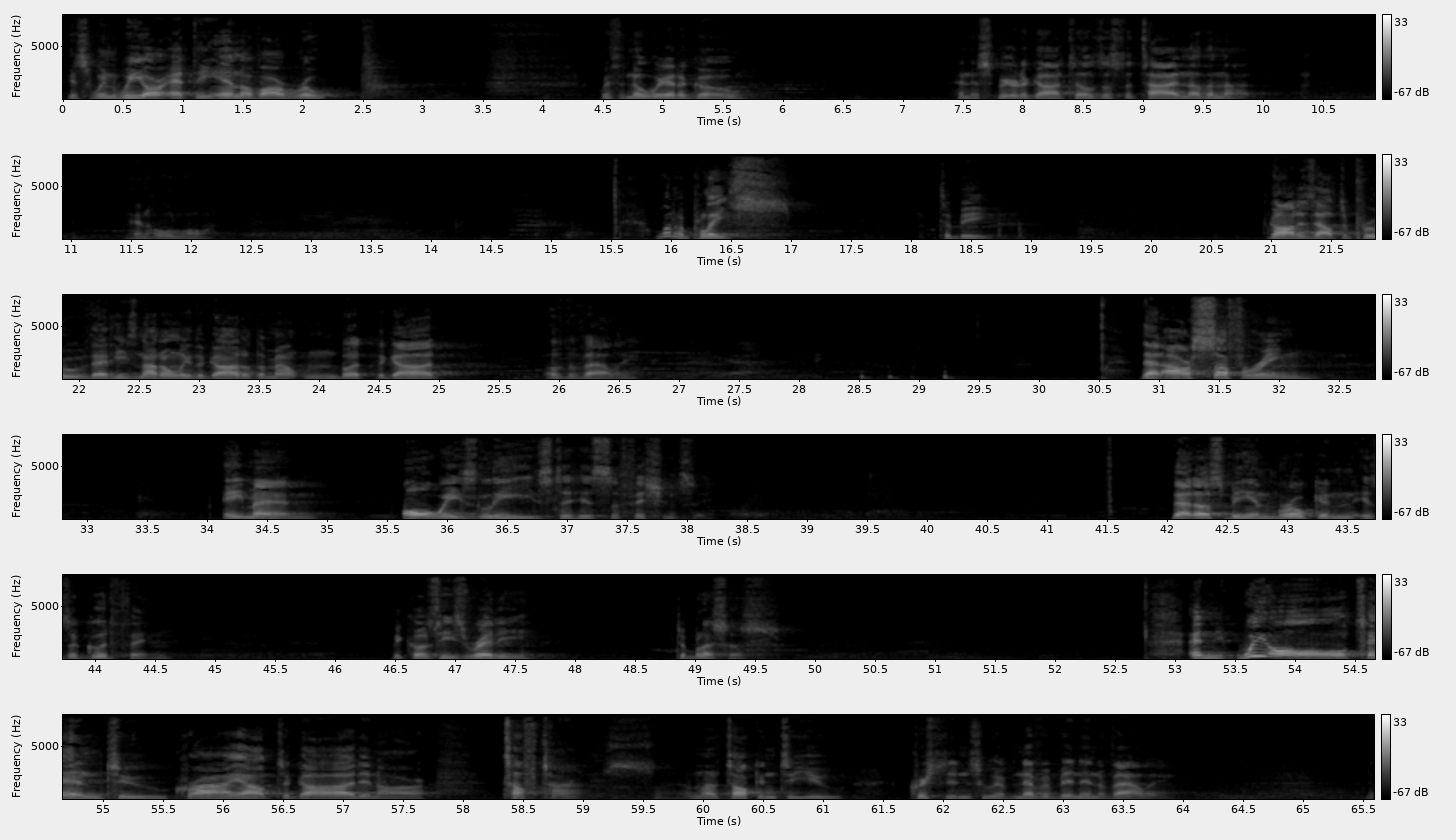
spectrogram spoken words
It's when we are at the end of our rope with nowhere to go, and the Spirit of God tells us to tie another knot and hold on. What a place to be. God is out to prove that He's not only the God of the mountain, but the God of the valley. That our suffering, amen, always leads to His sufficiency. That us being broken is a good thing because he's ready to bless us. And we all tend to cry out to God in our tough times. I'm not talking to you Christians who have never been in the valley.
